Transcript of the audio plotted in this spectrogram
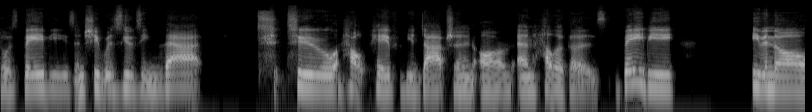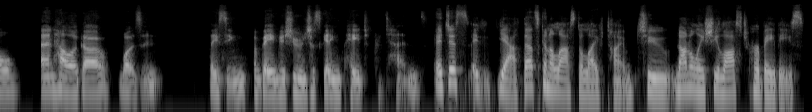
those babies and she was using that t- to help pay for the adoption of Angelica's baby, even though Angelica wasn't placing a baby. She was just getting paid to pretend. It just, it, yeah, that's going to last a lifetime. To not only she lost her babies,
